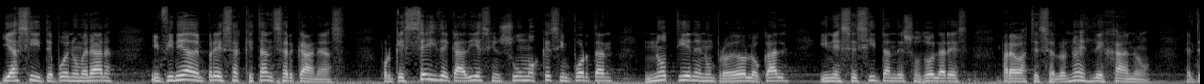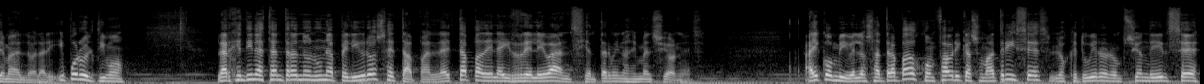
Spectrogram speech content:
y así te puedo enumerar infinidad de empresas que están cercanas porque 6 de cada 10 insumos que se importan no tienen un proveedor local y necesitan de esos dólares para abastecerlos. No es lejano el tema del dólar. Y por último, la Argentina está entrando en una peligrosa etapa, la etapa de la irrelevancia en términos de dimensiones. Ahí conviven los atrapados con fábricas o matrices, los que tuvieron opción de irse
